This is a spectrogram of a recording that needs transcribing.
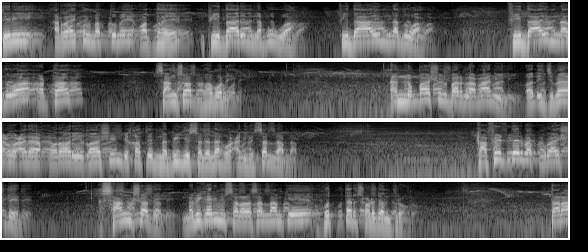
তিনি আর রাহিকুল মাকতুমে অধ্যায়ে ফিদারিন নাবুয়া ফিদারিন নাদুয়া। ফিদারিন নাদুয়া অর্থাৎ সংসদ ভবনে النقاش البرلماني والإجماع على قرار غاشم بقتل النبي صلى الله عليه وسلم কাফেরদের বা কুরাইশদের সংসদে নবী করিম সাল্লাহ সাল্লামকে হত্যার ষড়যন্ত্র তারা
